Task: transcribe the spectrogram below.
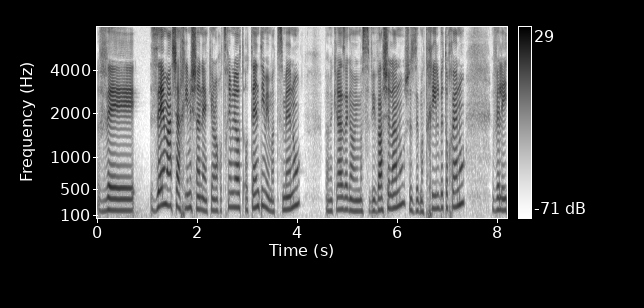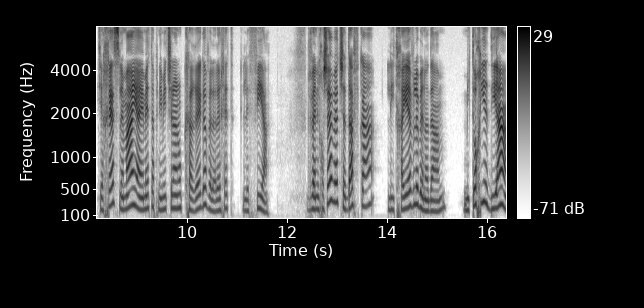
וזה מה שהכי משנה, כאילו אנחנו צריכים להיות אותנטיים עם עצמנו, במקרה הזה גם עם הסביבה שלנו, שזה מתחיל בתוכנו, ולהתייחס למהי האמת הפנימית שלנו כרגע וללכת לפיה. ואני חושבת שדווקא להתחייב לבן אדם, מתוך ידיעה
